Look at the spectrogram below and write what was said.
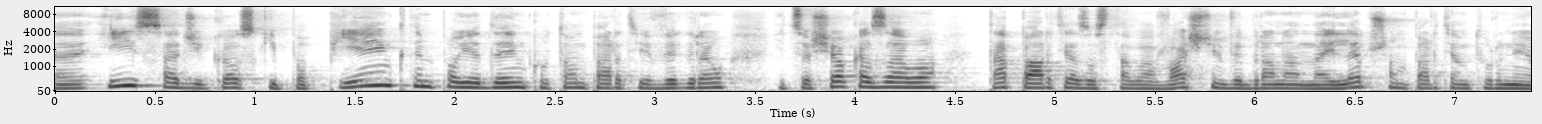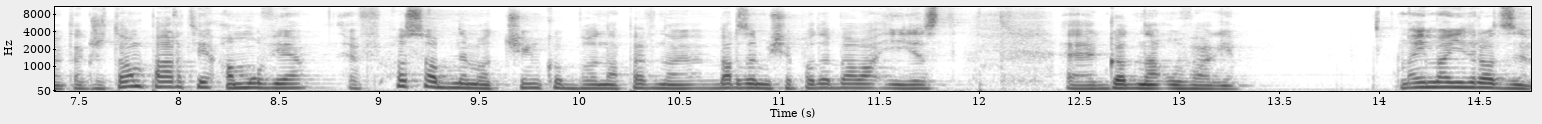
e, i Sadzikowski po pięknym pojedynku tą partię wygrał i co się okazało, ta partia została właśnie wybrana najlepszą partią turnieju. Także tą partię omówię w osobnym odcinku, bo na pewno bardzo mi się podobała i jest e, godna uwagi. No i moi drodzy,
